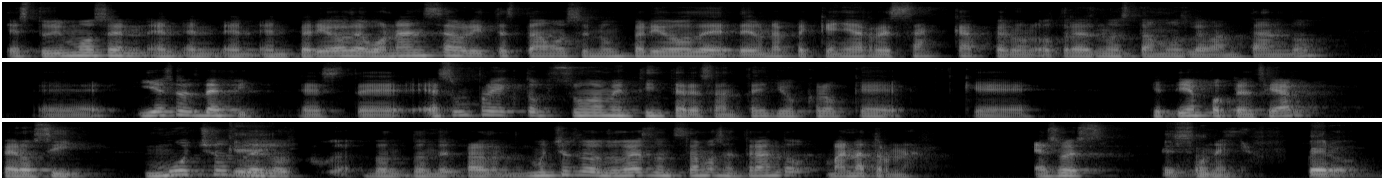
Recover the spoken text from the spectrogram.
estuvimos en, en, en, en periodo de bonanza, ahorita estamos en un periodo de, de, una pequeña resaca, pero otra vez nos estamos levantando. Eh, y eso es DeFi. Este, es un proyecto sumamente interesante, yo creo que, que, que tiene potencial, pero sí, muchos, de los, donde, perdón, muchos de los lugares donde estamos entrando van a tronar. Eso es Exacto. un hecho. Pero,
